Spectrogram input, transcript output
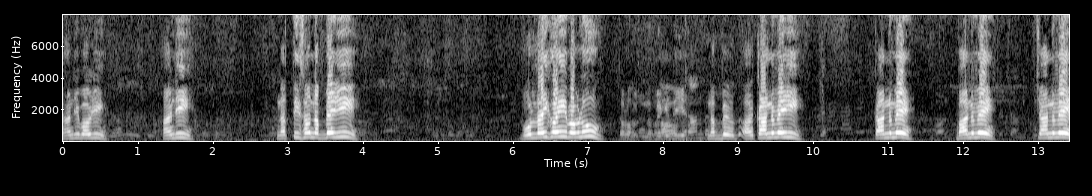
ਹਾਂਜੀ ਬਾਊ ਜੀ ਹਾਂਜੀ 2990 ਜੀ ਬੋਲਦਾ ਹੀ ਕੋਈ ਬਬਲੂ ਚਲੋ 90 ਕਿੰਨੀ ਹੈ 90 ਅ, 91 ਜੀ 91 92 95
